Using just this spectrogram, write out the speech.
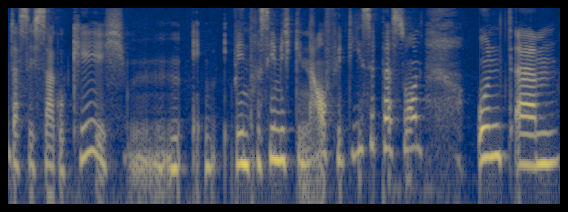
dass ich sage, okay, ich interessiere mich genau für diese Person. Und ähm,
